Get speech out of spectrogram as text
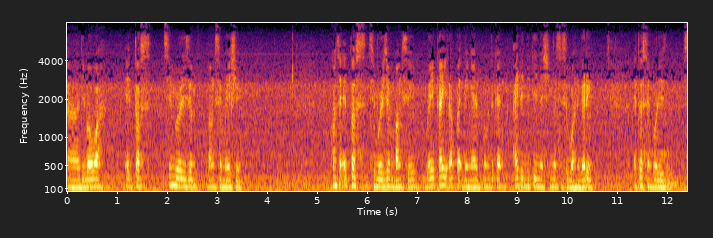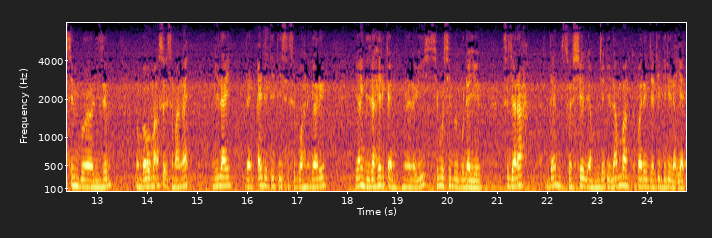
uh, di bawah etos simbolisme bangsa Malaysia. Konsep etos simbolisme bangsa berkait rapat dengan pembentukan identiti nasional sesebuah negara. Etos simbolisme, membawa maksud semangat, nilai dan identiti sesebuah negara yang dizahirkan melalui simbol-simbol budaya, sejarah dan sosial yang menjadi lambang kepada jati diri rakyat.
